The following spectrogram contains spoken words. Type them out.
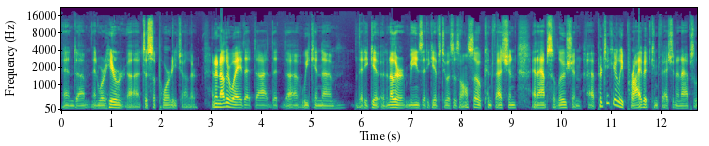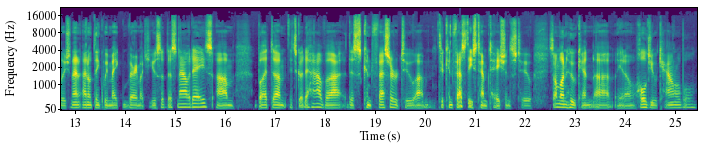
and um, and we're here uh, to support each other. And another way that uh, that uh, we can um, that he give another means that he gives to us is also confession and absolution, uh, particularly private confession and absolution. I, I, don't think we make very much use of this nowadays, um, but um, it's good to have uh, this confessor to um, to confess these temptations to someone who can uh, you know hold you accountable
